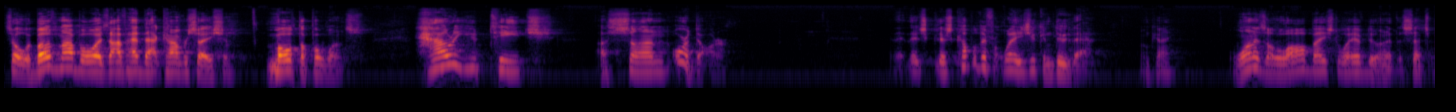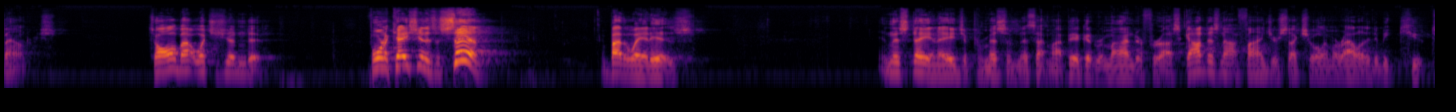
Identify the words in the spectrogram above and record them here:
So, with both my boys, I've had that conversation, multiple ones. How do you teach a son or a daughter? There's, there's a couple different ways you can do that, okay? One is a law based way of doing it that sets boundaries. It's all about what you shouldn't do. Fornication is a sin. By the way, it is. In this day and age of permissiveness, that might be a good reminder for us. God does not find your sexual immorality to be cute.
